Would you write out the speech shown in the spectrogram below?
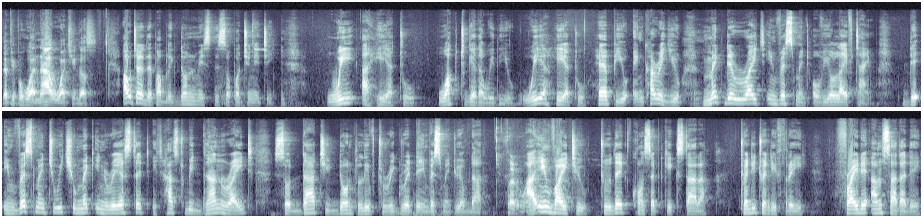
the people who are now watching us? I'll tell the public, don't miss this opportunity. We are here to work together with you. We are here to help you, encourage you, make the right investment of your lifetime. The investment which you make in real estate, it has to be done right so that you don't live to regret the investment you have done. Very well. I invite you to the Concept Kickstarter 2023, Friday and Saturday.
